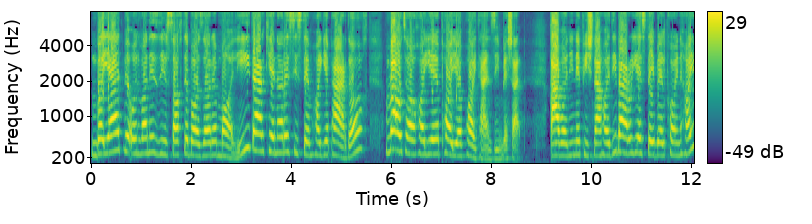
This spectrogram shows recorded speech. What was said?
باید به عنوان زیرساخت بازار مالی در کنار سیستم های پرداخت و اتاقهای پایا پای تنظیم بشن. قوانین پیشنهادی برای استیبل کوین های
